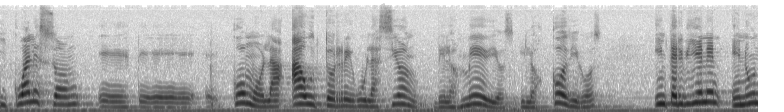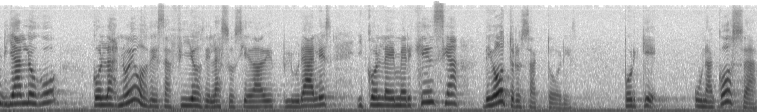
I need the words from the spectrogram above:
Y cuáles son, este, cómo la autorregulación de los medios y los códigos intervienen en un diálogo con los nuevos desafíos de las sociedades plurales y con la emergencia de otros actores. Porque una cosa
